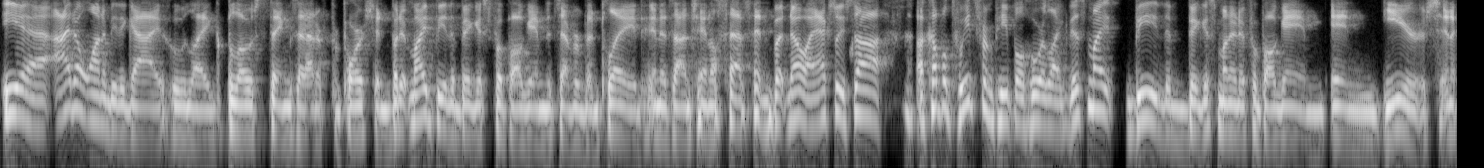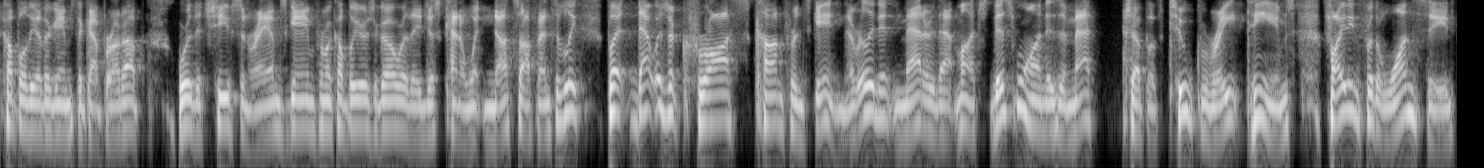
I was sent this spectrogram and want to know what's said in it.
Yeah, I don't want to be the guy who like blows things out of proportion, but it might be the biggest football game that's ever been played and it's on Channel 7. But no, I actually saw a couple tweets from people who were like this might be the biggest Monday Night Football game in years. And a couple of the other games that got brought up were the Chiefs and Rams game from a couple years ago where they just kind of went nuts offensively, but that was a cross conference game. That really didn't matter that much. This one is a match matchup of two great teams fighting for the one seed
